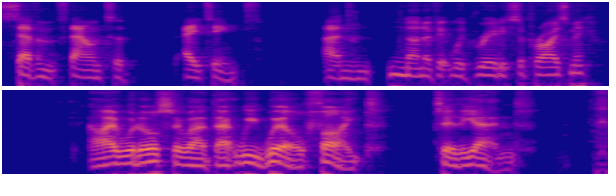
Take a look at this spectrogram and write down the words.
seventh down to 18th, and none of it would really surprise me. I would also add that we will fight to the end.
